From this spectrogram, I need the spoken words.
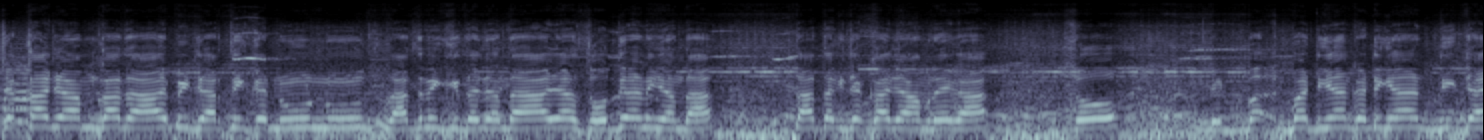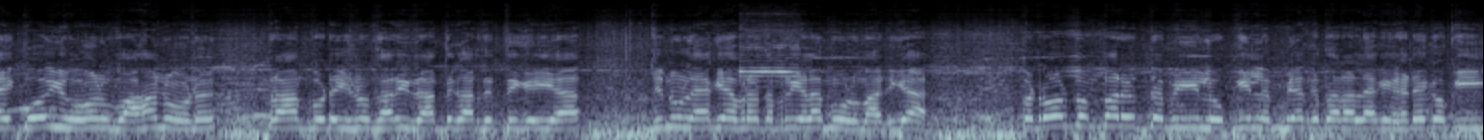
ਚੱਕਾ ਜਾਮ ਦਾ ਦਾ ਵੀ ਜਾਤੀ ਕਾਨੂੰਨ ਨੂੰ ਰੱਦ ਨਹੀਂ ਕੀਤਾ ਜਾਂਦਾ ਜਾਂ ਸੋਧਿਆ ਨਹੀਂ ਜਾਂਦਾ ਤਦ ਤੱਕ ਚੱਕਾ ਜਾਮ ਰਹੇਗਾ। ਸੋ ਵੱਡੀਆਂ ਗੱਡੀਆਂ ਦੀ ਚਾਹੇ ਕੋਈ ਹੋਣ ਵਾਹਨ ਹੋਣ ਟਰਾਂਸਪੋਰਟੇਸ਼ਨ ਉਹ ਸਾਰੀ ਰੱਦ ਕਰ ਦਿੱਤੀ ਗਈ ਆ ਜਿਹਨੂੰ ਲੈ ਕੇ ਅਫਰਾ ਤਫਰੀ ਵਾਲਾ ਮਾਹੌਲ ਮਚ ਗਿਆ। ਪੈਟਰੋਲ ਪੰਪਾਂ ਦੇ ਉੱਤੇ ਵੀ ਲੋਕੀ ਲੰਬੀਆਂ ਕਤਾਰਾਂ ਲੈ ਕੇ ਖੜੇ ਕਿਉਂਕਿ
